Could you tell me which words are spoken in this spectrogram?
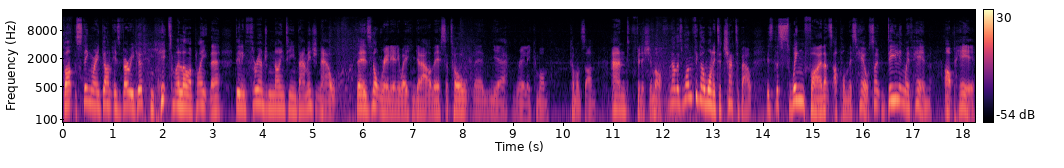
But the Stingray gun is very good. He hits my lower plate there, dealing 319 damage. Now, there's not really any way he can get out of this at all. Uh, yeah, really, come on. Come on, son. And finish him off. Now, there's one thing I wanted to chat about, is the Swingfire that's up on this hill. So, dealing with him up here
